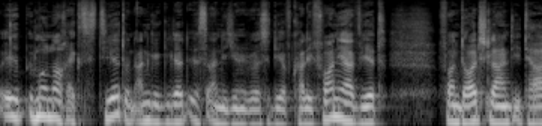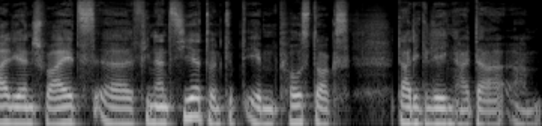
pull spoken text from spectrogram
immer noch existiert und angegliedert ist an die University of California, wird von Deutschland, Italien, Schweiz äh, finanziert und gibt eben Postdocs da die Gelegenheit, da ähm,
